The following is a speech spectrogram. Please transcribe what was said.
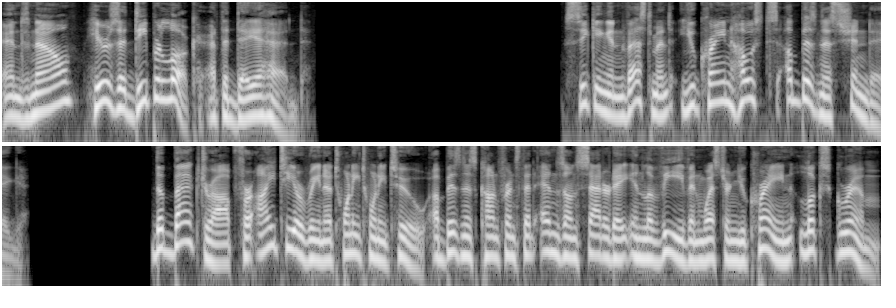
And now, here's a deeper look at the day ahead. Seeking investment, Ukraine hosts a business shindig. The backdrop for IT Arena 2022, a business conference that ends on Saturday in Lviv in western Ukraine, looks grim.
